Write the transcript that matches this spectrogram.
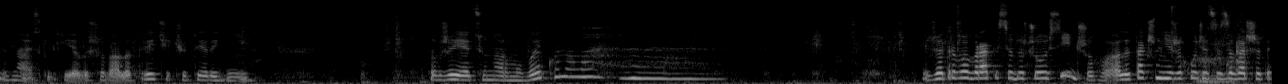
не знаю, скільки я вишивала, 3 чи 4 дні. То вже я цю норму виконала. І вже треба братися до чогось іншого. Але так що мені вже хочеться завершити.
